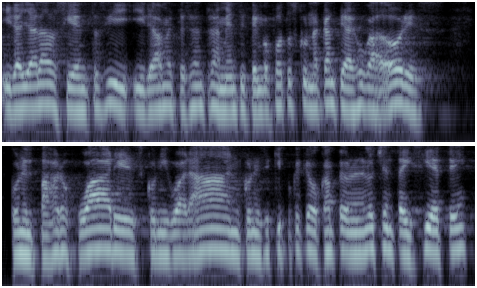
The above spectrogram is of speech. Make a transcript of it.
ir allá a la 200 y ir a meterse en entrenamiento. Y tengo fotos con una cantidad de jugadores, con el Pájaro Juárez, con Iguarán, con ese equipo que quedó campeón en el 87,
